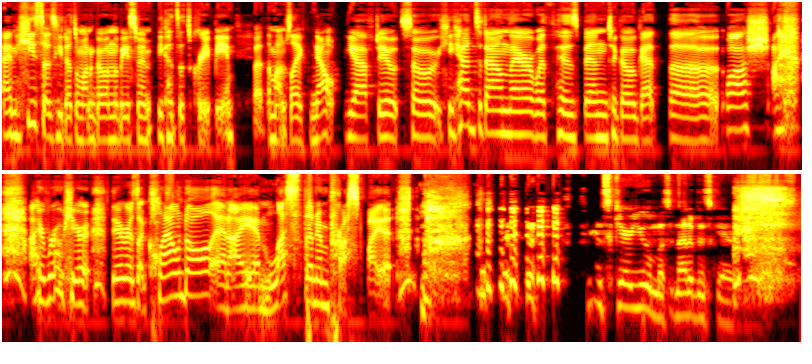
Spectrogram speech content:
And he says he doesn't want to go in the basement because it's creepy. But the mom's like, no, you have to. So he heads down there with his bin to go get the wash. I, I wrote here, there is a clown doll, and I am less than impressed by it. It didn't scare you. It must not have been scary.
